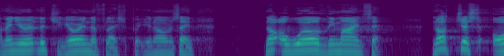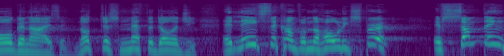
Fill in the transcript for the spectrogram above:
I mean, you're literally, you're in the flesh, but you know what I'm saying? Not a worldly mindset, not just organizing, not just methodology. It needs to come from the Holy Spirit. If something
